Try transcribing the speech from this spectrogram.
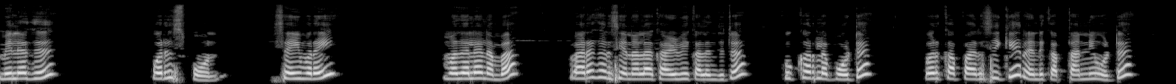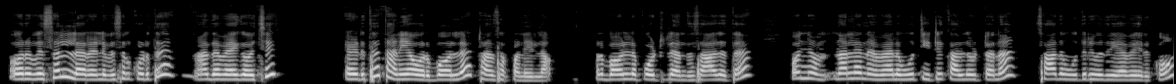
மிளகு ஒரு ஸ்பூன். செய்முறை. முதல்ல நம்ம வரகரிசியை நல்லா கழுவி கலைஞ்சிட்டு குக்கரில் போட்டு ஒரு கப் அரிசிக்கு ரெண்டு கப் தண்ணி விட்டு ஒரு விசில் இல்லை ரெண்டு விசில் கொடுத்து அதை வேக வச்சு எடுத்து தனியாக ஒரு பவுலில் ட்ரான்ஸ்ஃபர் பண்ணிடலாம். ஒரு பவுலில் போட்டுட்டு அந்த சாதத்தை கொஞ்சம் நல்லெண்ணெய் மேலே ஊற்றிட்டு கலந்து விட்டோன்னா சாதம் உதிரி உதிரியாகவே இருக்கும்.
